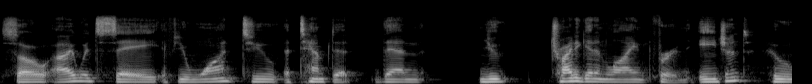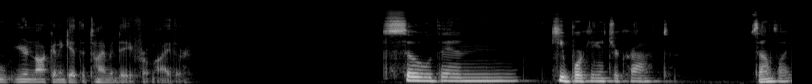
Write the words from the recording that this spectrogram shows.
So I would say if you want to attempt it, then you try to get in line for an agent who you're not going to get the time of day from either. So then keep working at your craft. Sounds like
